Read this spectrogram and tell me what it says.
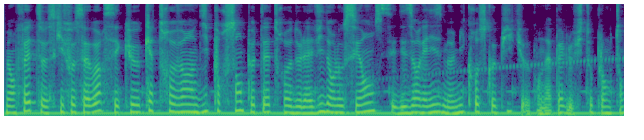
Mais en fait, ce qu'il faut savoir, c'est que 90% peut-être de la vie dans l'océan, c'est des organismes microscopiques qu'on appelle le phytoplancton.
